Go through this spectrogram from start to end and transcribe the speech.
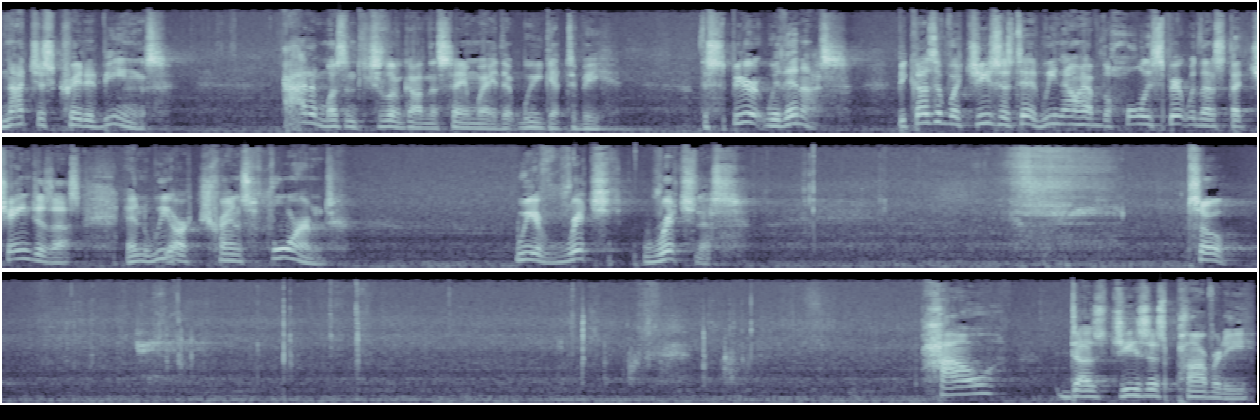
not just created beings. Adam wasn't the children of God in the same way that we get to be. The Spirit within us, because of what Jesus did, we now have the Holy Spirit within us that changes us, and we are transformed. We have rich richness. So, how does Jesus' poverty,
